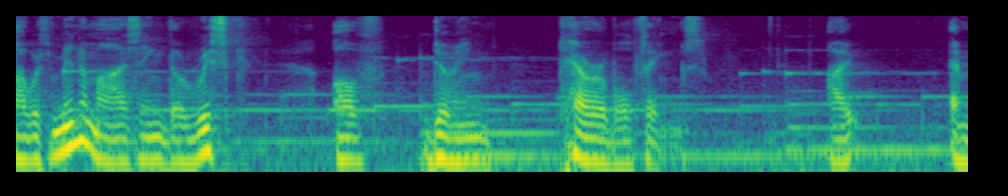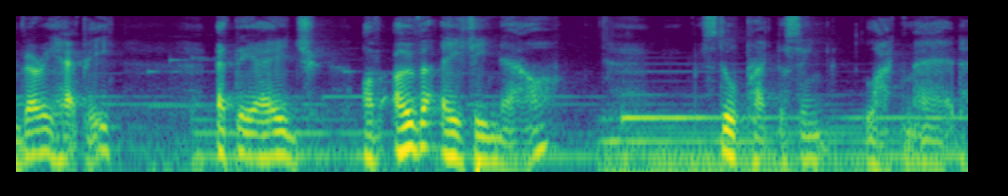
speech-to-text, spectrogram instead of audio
I was minimising the risk of doing terrible things. I am very happy at the age of over 80 now, still practicing like mad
